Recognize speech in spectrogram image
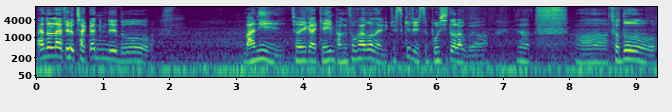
라디오 작가님들도 많이 저희가 개인 방송하거나 이렇게 스케줄 있으면 보시더라고요 그래서 어 저도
